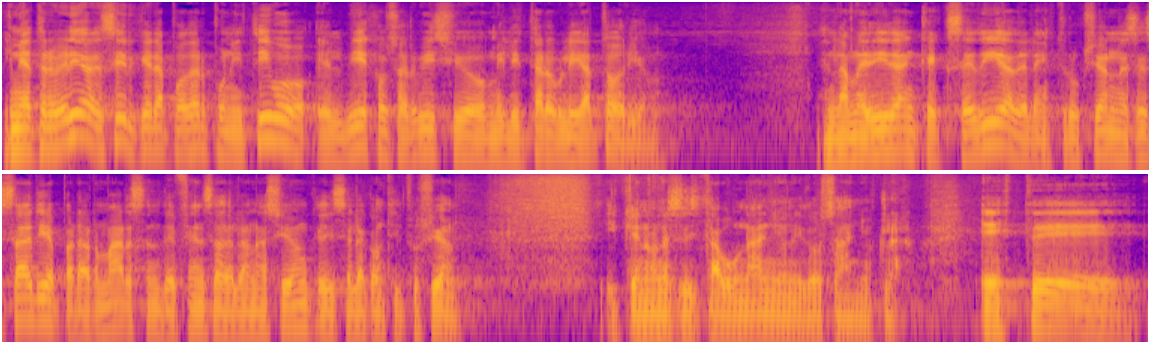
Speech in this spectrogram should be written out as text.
Y me atrevería a decir que era poder punitivo el viejo servicio militar obligatorio en la medida en que excedía de la instrucción necesaria para armarse en defensa de la nación que dice la Constitución, y que no necesitaba un año ni dos años, claro. Este,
